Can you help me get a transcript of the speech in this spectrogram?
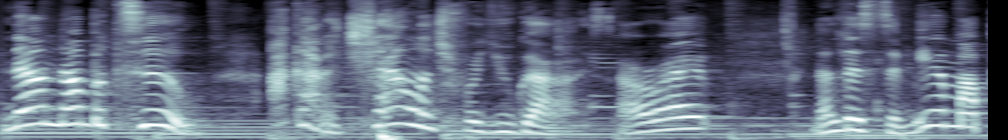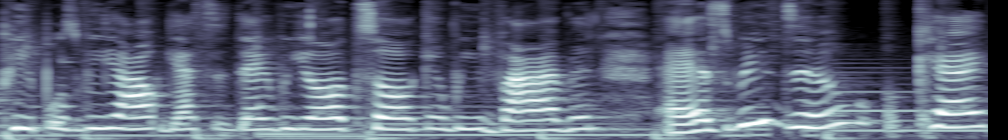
Now, number two, I got a challenge for you guys. All right? Now listen, me and my peoples, we out yesterday, we all talking, we vibing as we do, okay?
